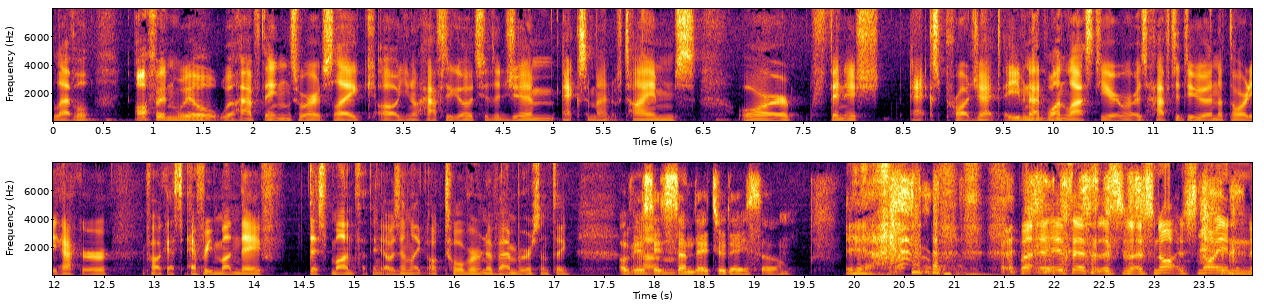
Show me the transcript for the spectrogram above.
level often we'll we'll have things where it's like oh you know have to go to the gym x amount of times or finish x project. I even had one last year where i was have to do an authority hacker podcast every monday f- this month. I think that was in like october or november or something. Obviously um, it's sunday today so. Yeah, but it's, it's, it's it's not it's not in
